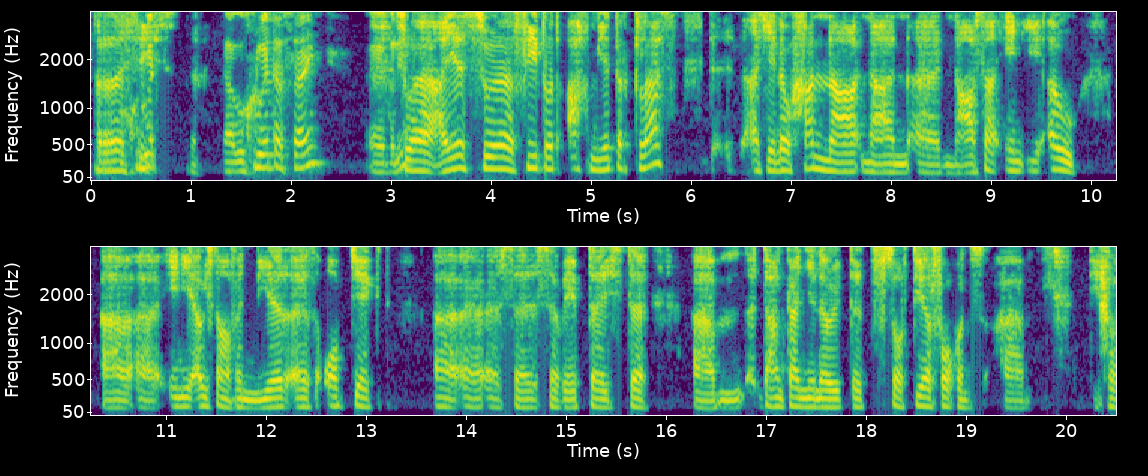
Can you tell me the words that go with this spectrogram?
Presies. Ja, hoe groot is hy? Uh, so uh, hy is so 4 tot 8 meter klas. As jy nou gaan na na 'n uh, NASA NEO uh uh NEO staan vir Near Earth Object uh uh se se webtuiste, ehm um, dan kan jy nou dit sorteer volgens ehm uh, die ge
